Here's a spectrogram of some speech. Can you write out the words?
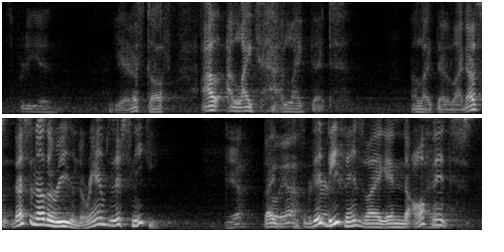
it's pretty good. Yeah, that's tough. I, I like I like that. I like that a lot. That's that's another reason. The Rams they're sneaky. Yeah. Like oh, yeah. it's a good sure. defense. Like and the offense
